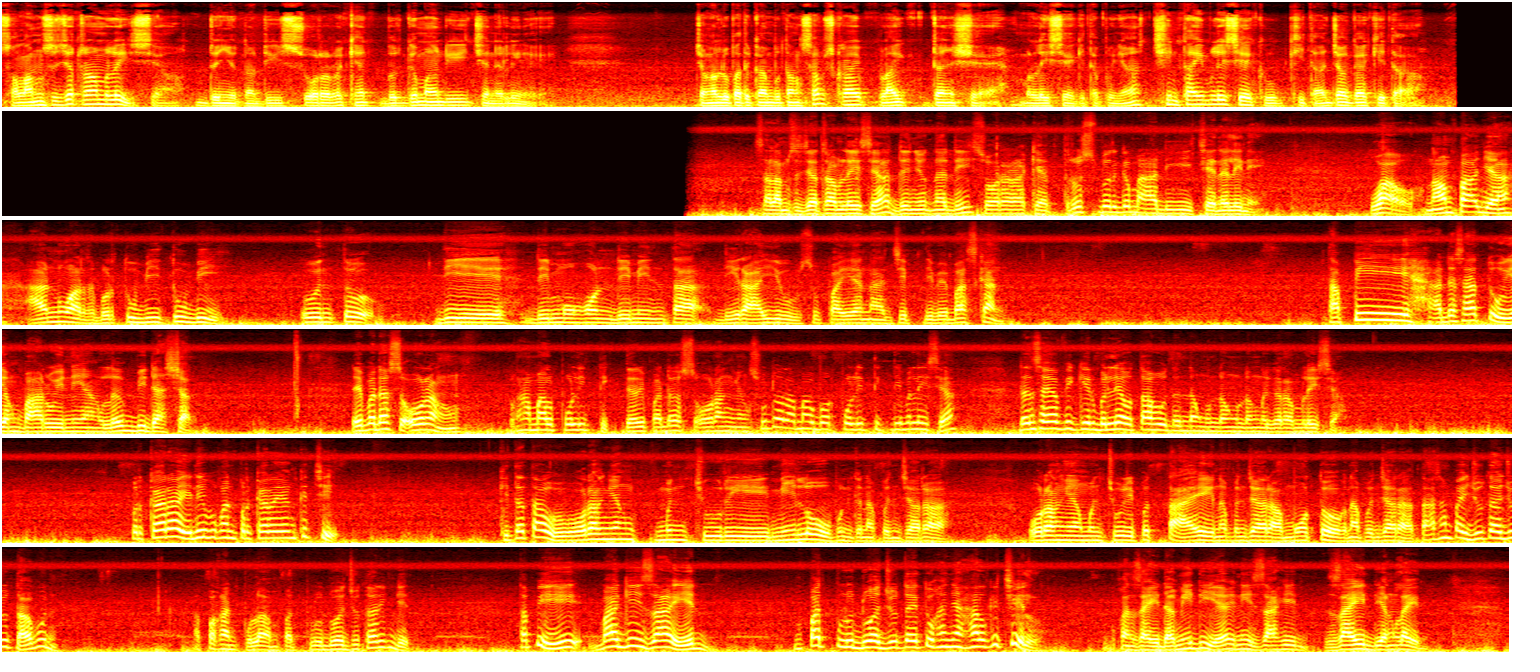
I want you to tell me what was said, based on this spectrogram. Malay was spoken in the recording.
Salam sejahtera Malaysia. Denyut nadi suara rakyat bergema di channel ini. Jangan lupa tekan butang subscribe, like dan share. Malaysia kita punya, cintai Malaysia ku, kita jaga kita. Salam sejahtera Malaysia, Denyut Nadi, suara rakyat terus bergema di channel ini. Wow, nampaknya Anwar bertubi-tubi untuk di dimohon, diminta, dirayu supaya Najib dibebaskan. Tapi ada satu yang baru ini yang lebih dahsyat. Daripada seorang pengamal politik, daripada seorang yang sudah lama berpolitik di Malaysia, dan saya fikir beliau tahu tentang undang-undang negara Malaysia. Perkara ini bukan perkara yang kecil. Kita tahu orang yang mencuri Milo pun kena penjara. Orang yang mencuri petai kena penjara, motor kena penjara. Tak sampai juta-juta pun. Apakan pula 42 juta ringgit. Tapi bagi Zaid 42 juta itu hanya hal kecil. Bukan Zahid Amidi ya, ini Zahid Zaid yang lain.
